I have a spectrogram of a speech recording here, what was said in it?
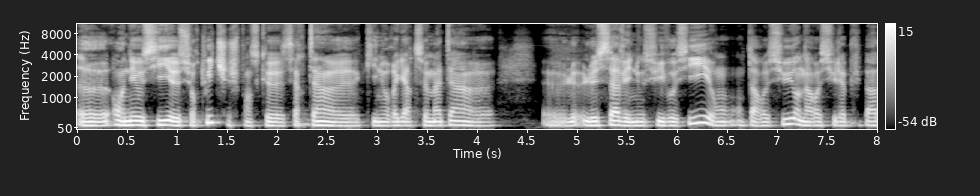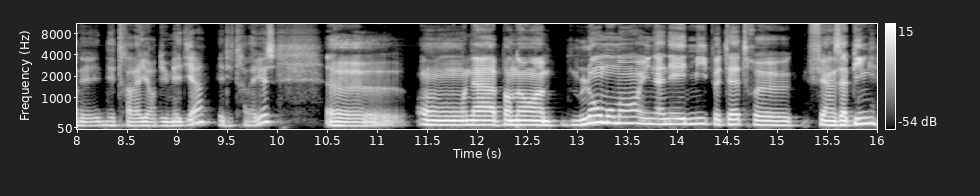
Euh, on est aussi euh, sur Twitch. Je pense que certains qui nous regardent ce matin le, savent et nous suivent aussi. On, t'a reçu, on a reçu la plupart des, des, travailleurs du média et des travailleuses. on a pendant un long moment, une année et demie peut-être, fait un zapping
